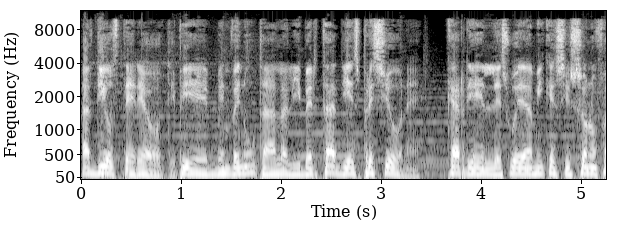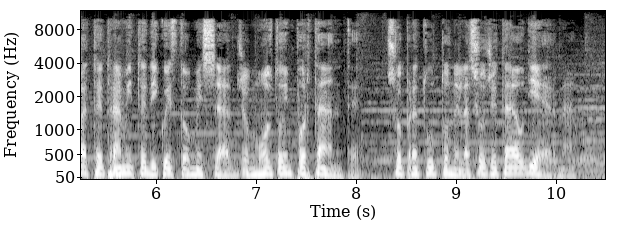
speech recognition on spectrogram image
Addio stereotipi e benvenuta alla libertà di espressione, Carrie e le sue amiche si sono fatte tramite di questo messaggio molto importante, soprattutto nella società odierna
